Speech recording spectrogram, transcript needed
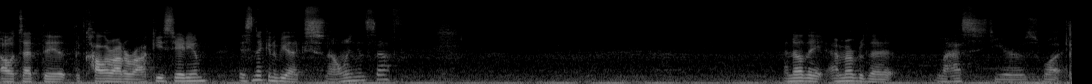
Oh, it's at the the Colorado Rockies Stadium. Isn't it going to be like snowing and stuff? I know they. I remember the last year was what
